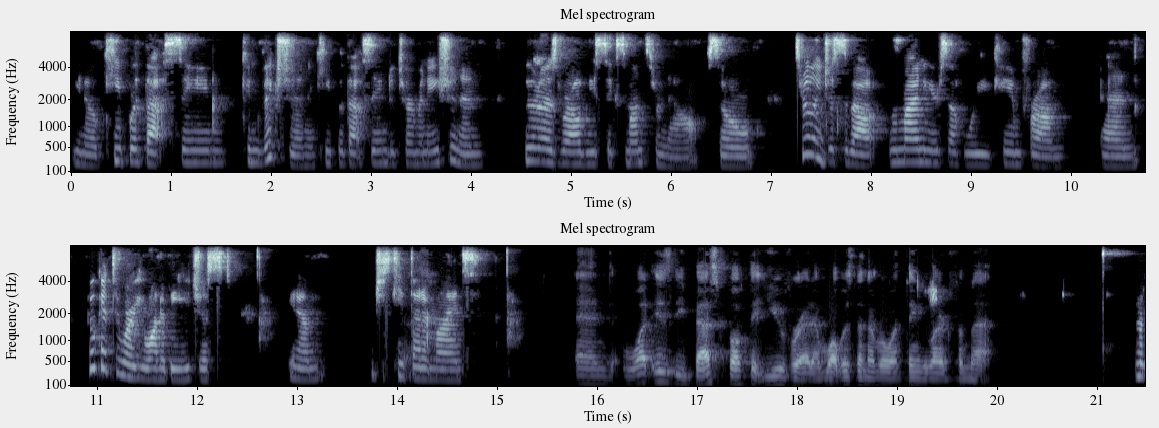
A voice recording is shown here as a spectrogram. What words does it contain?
you know keep with that same conviction and keep with that same determination and who knows where I'll be six months from now. So it's really just about reminding yourself where you came from and you'll get to where you want to be. Just, you know, just keep that in mind. And what is the best book that you've read, and what was the number one thing you learned from that? My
